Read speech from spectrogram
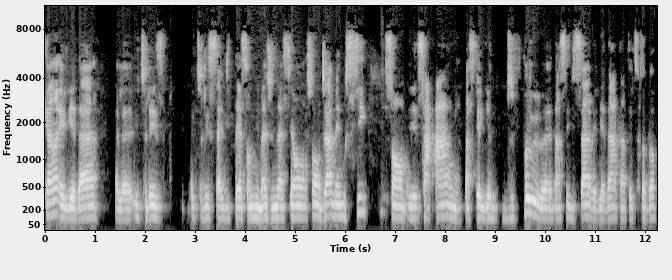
quand Eliéder utilise sa vitesse, son imagination, son jam, mais aussi sa hargne, parce qu'il y a du feu euh, dans ses viscères d'air quand il se bat.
